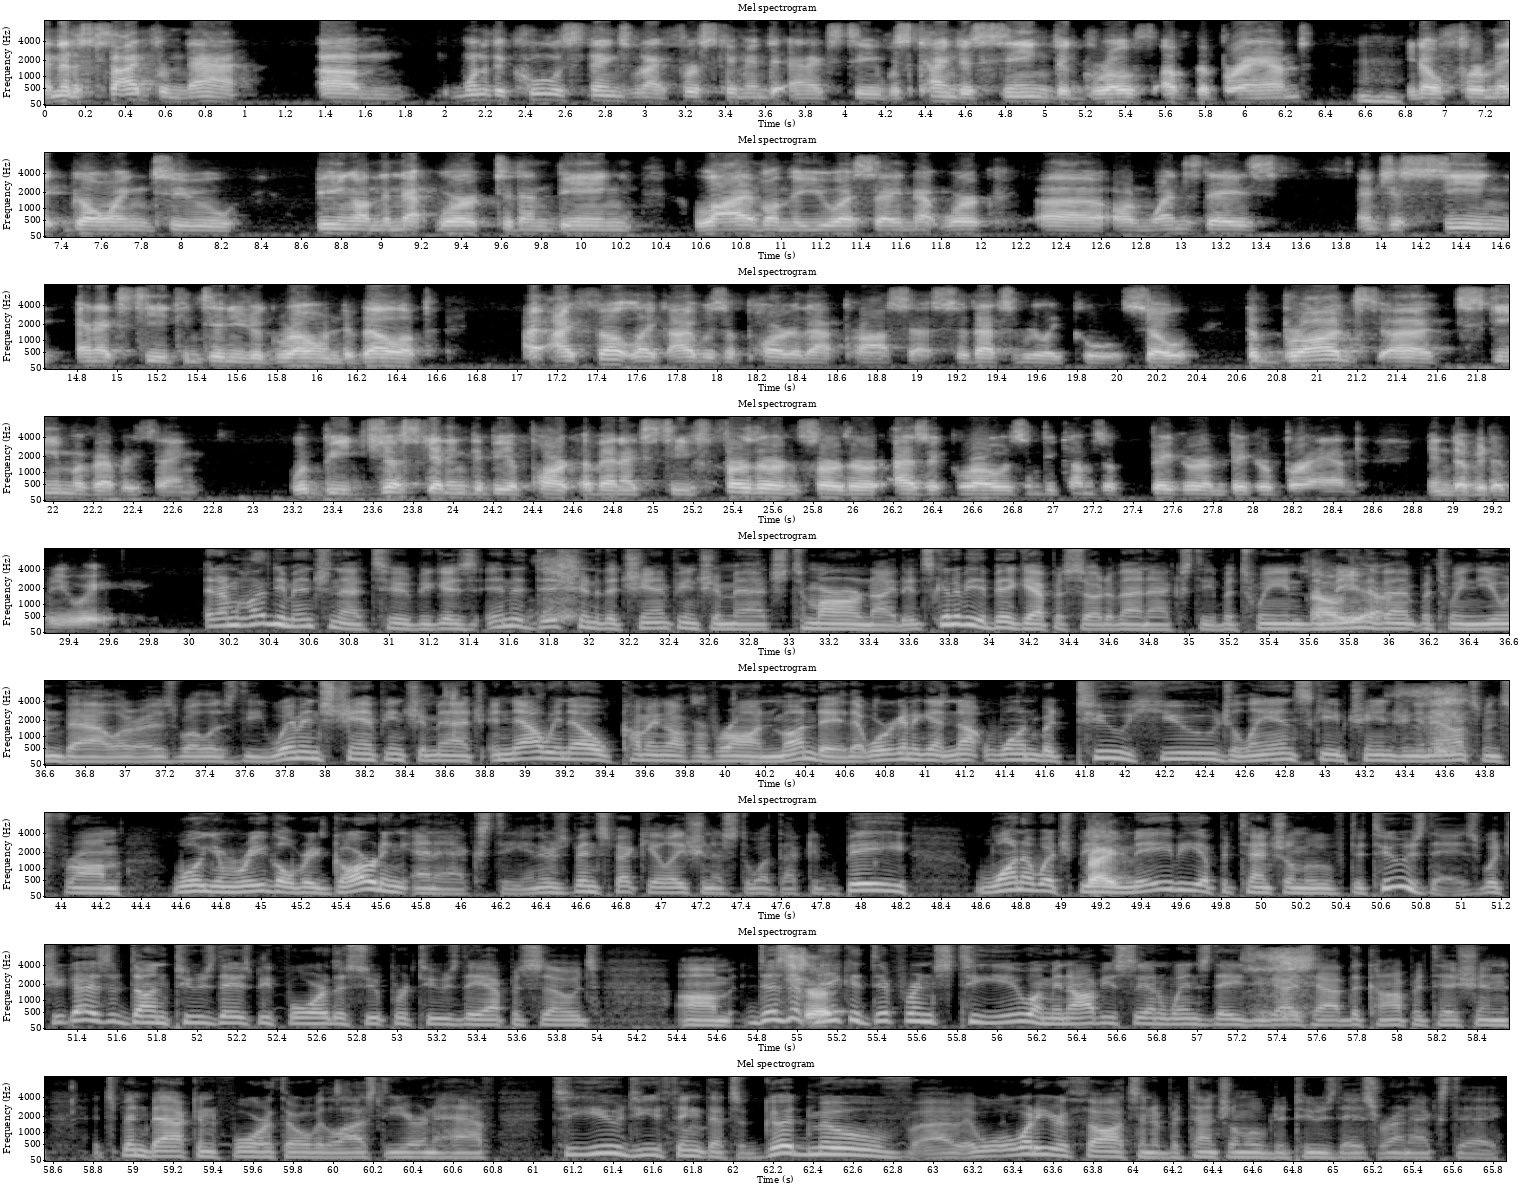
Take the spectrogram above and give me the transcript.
And then aside from that, um, one of the coolest things when I first came into NXT was kind of seeing the growth of the brand. You know, from it going to being on the network to then being live on the USA Network uh, on Wednesdays, and just seeing NXT continue to grow and develop. I, I felt like I was a part of that process, so that's really cool. So the broad uh, scheme of everything would be just getting to be a part of NXT further and further as it grows and becomes a bigger and bigger brand in. WWE. And I'm glad you mentioned that too, because in addition to the championship match tomorrow night, it's going to be a big episode of NXT between the Oh, main yeah. event between you and Balor, as well as the women's championship match. And now we know, coming off of Raw on Monday, that we're going to get not one but two huge landscape-changing announcements from William Regal regarding NXT. And there's been speculation as to what that could be. One of which being Right. maybe a potential move to Tuesdays, which you guys have done Tuesdays before, the Super Tuesday episodes. Um, does it Sure. make a difference to you? I mean, obviously on Wednesdays you guys have the competition. It's been back and forth over the last year and a half. To you, do you think that's a good move? Uh, what are your thoughts on a potential move to Tuesdays for NXT?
